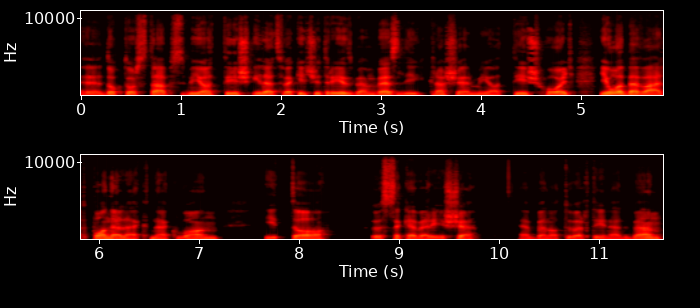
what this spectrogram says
Dr. Stubbs miatt is, illetve kicsit részben Wesley Crusher miatt is, hogy jól bevált paneleknek van itt a összekeverése ebben a történetben,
